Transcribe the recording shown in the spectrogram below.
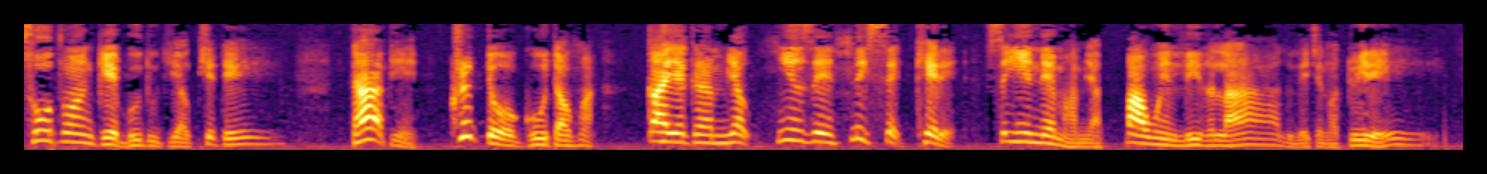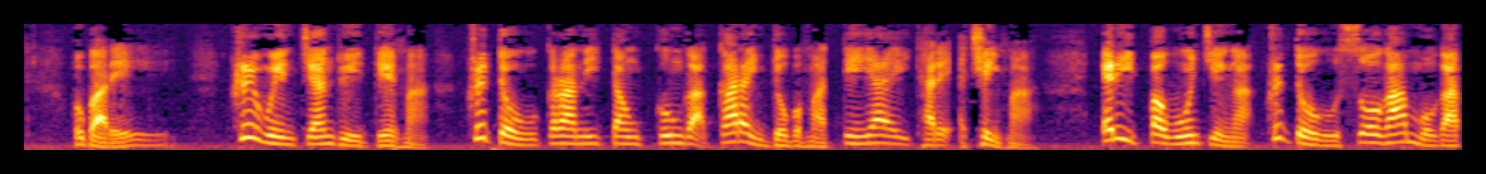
သိုးသွမ်းခဲ့ဘူးသူတယောက်ဖြစ်တယ်ဒါအပြင်ခရစ်တော်ကိုတောင်မှကာယကံမြောက်ညှင်းဆဲနှိပ်စက်ခဲ့တဲ့စည်ရင်ထဲမှာများပါဝင်လေသလားလို့လည်းကျွန်တော်တွေးတယ်ဟုတ်ပါတယ်ခရစ်ဝင်ကျမ်းတွေထဲမှာခရစ်တော်ကိုကရဏီတောင်ကုန်းကကားရိုင်တော်ပေါ်မှာတင်ရိုက်ထားတဲ့အချိန်မှာအဲ့ဒီပတ်ဝန်းကျင်ကခရစ်တော်ကိုစော်ကားမော်ကား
